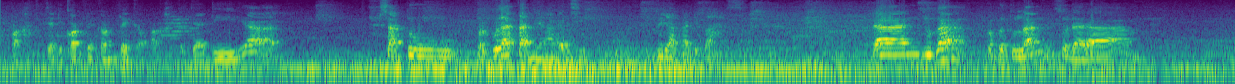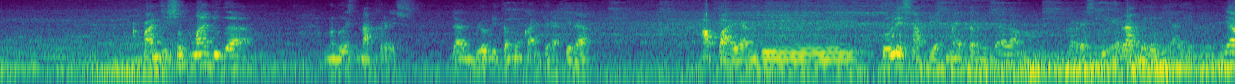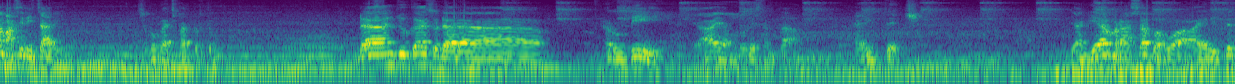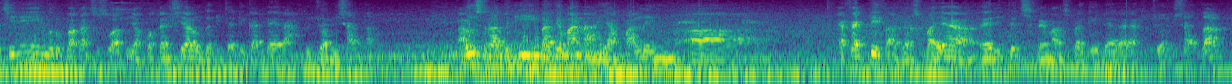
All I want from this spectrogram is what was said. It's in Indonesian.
apakah terjadi konflik-konflik apakah terjadi ya satu pergulatan yang ada di sini itu yang akan dibahas. Dan juga kebetulan saudara Panji Sukma juga menulis nakris. Dan belum ditemukan kira-kira apa yang ditulis subjek matter di dalam keris di era milenial ini. Ya masih dicari. Semoga cepat bertemu. Dan juga saudara Rudi ya yang menulis tentang heritage yang dia merasa bahwa heritage ini merupakan sesuatu yang potensial untuk dijadikan daerah tujuan wisata lalu strategi bagaimana yang paling uh, efektif agar supaya heritage memang sebagai daerah tujuan wisata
